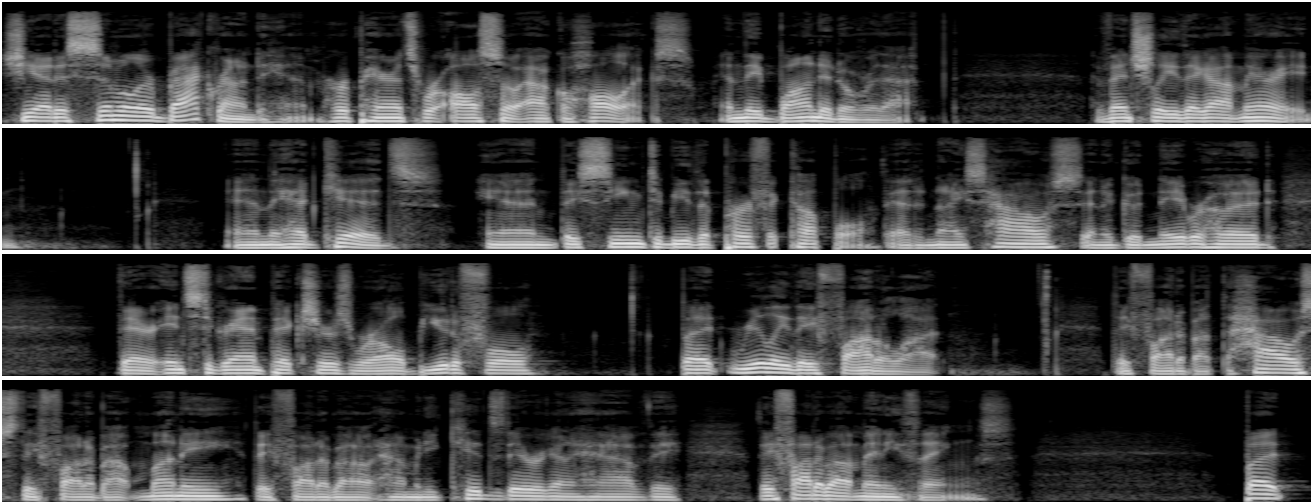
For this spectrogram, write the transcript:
She had a similar background to him. Her parents were also alcoholics, and they bonded over that. Eventually, they got married, and they had kids, and they seemed to be the perfect couple. They had a nice house and a good neighborhood. Their Instagram pictures were all beautiful, but really, they fought a lot. They fought about the house. They fought about money. They fought about how many kids they were going to have. They, they fought about many things. But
